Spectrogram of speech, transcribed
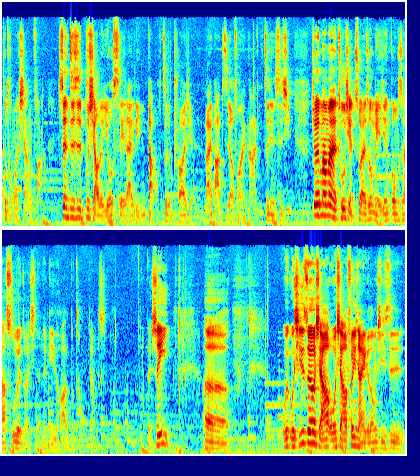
不同的想法。甚至是不晓得由谁来领导这个 project，来把资料放在哪里，这件事情就会慢慢的凸显出来说，每间公司它数位转型的能力的话不同，这样子。对，所以，呃，我我其实最后想要我想要分享一个东西是，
